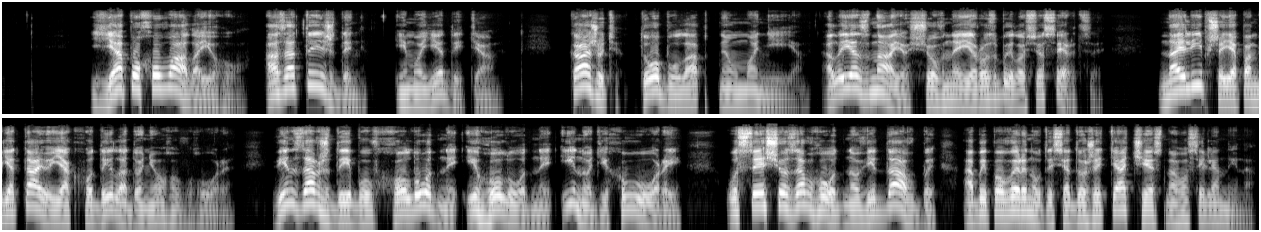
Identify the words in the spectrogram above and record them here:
Я поховала його, а за тиждень і моє дитя. Кажуть, то була пневмонія, але я знаю, що в неї розбилося серце. Найліпше я пам'ятаю, як ходила до нього в гори. Він завжди був холодний і голодний, іноді хворий. Усе, що завгодно віддав би, аби повернутися до життя чесного селянина.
